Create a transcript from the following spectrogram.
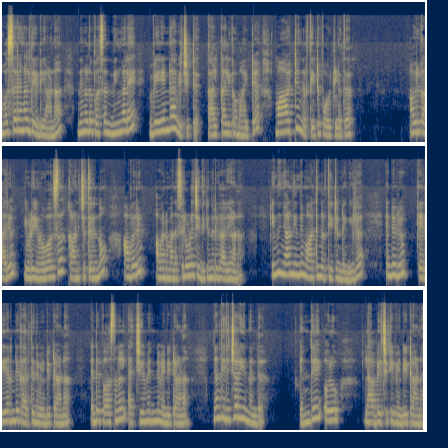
അവസരങ്ങൾ തേടിയാണ് നിങ്ങളുടെ പേഴ്സൺ നിങ്ങളെ വേണ്ട വെച്ചിട്ട് താൽക്കാലികമായിട്ട് മാറ്റി നിർത്തിയിട്ട് പോയിട്ടുള്ളത്. ആ ഒരു കാര്യം ഇവിടെ യൂണിവേഴ്സ് കാണിച്ചു തരുന്നു. അവരും അവരുടെ മനസ്സിലൂടെ ചിന്തിക്കുന്ന ഒരു കാര്യമാണ്. ഇന്ന് ഞാൻ നിന്നെ മാറ്റി നിർത്തിയിട്ടുണ്ടെങ്കിൽ എന്റെ ഒരു കരിയറിന്റെ കാര്യത്തിന് വേണ്ടിയിട്ടാണ് എന്റെ പേഴ്സണൽ അച്ചീവ്മെന്റിന് വേണ്ടിയിട്ടാണ് ഞാൻ തിരിച്ചറിയുന്നുണ്ട്. എന്റെ ഒരു ലാഭേച്ഛയ്ക്ക് വേണ്ടിയിട്ടാണ്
